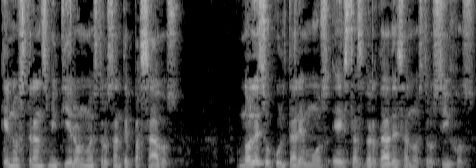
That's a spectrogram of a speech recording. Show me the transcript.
que nos transmitieron nuestros antepasados. No les ocultaremos estas verdades a nuestros hijos.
